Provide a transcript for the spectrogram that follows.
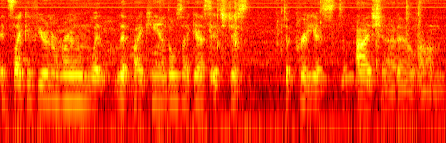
It's like if you're in a room with lit by candles I guess. It's just the prettiest eyeshadow um,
